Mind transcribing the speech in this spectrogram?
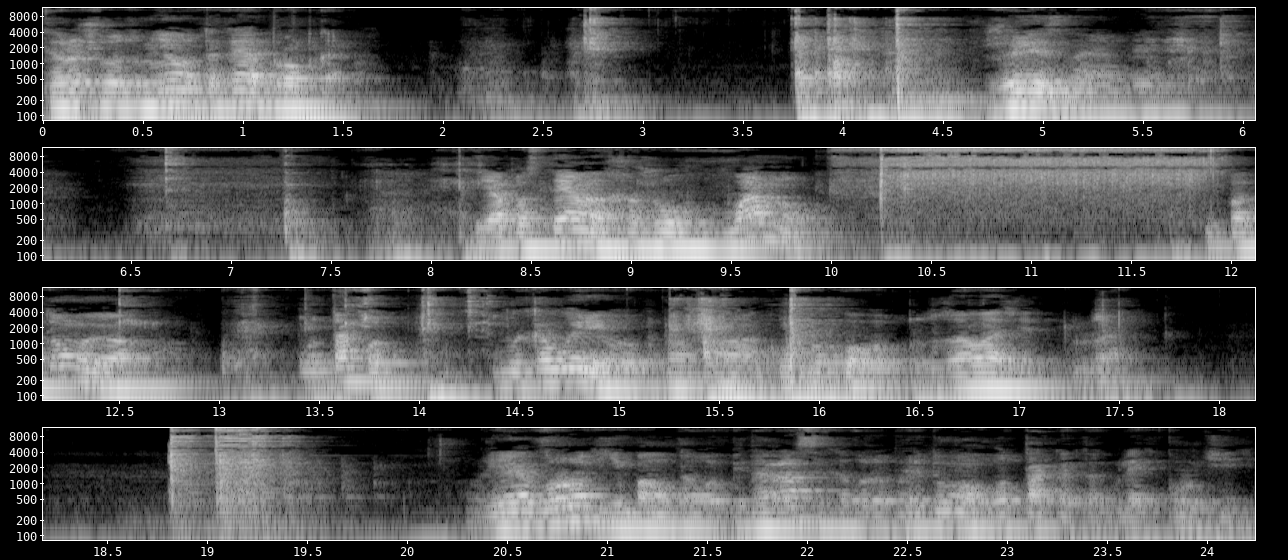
Короче, вот у меня вот такая пробка. Железная, блядь. Я постоянно хожу в ванну. И потом ее вот так вот выковыриваю, потому что она глубоко залазит туда. Я в рот ебал того пидораса, который придумал вот так это, блядь, крутить.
